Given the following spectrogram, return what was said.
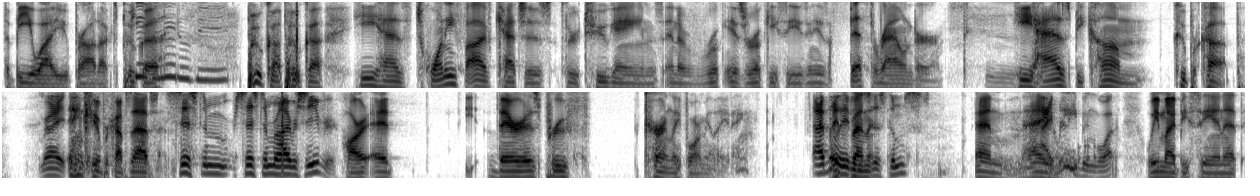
the BYU product. Puka, little bit. Puka, Puka. He has 25 catches through two games in a rook, his rookie season. He's a fifth rounder. Mm. He has become Cooper Kupp Right. in Cooper Kupp's absence. System system wide receiver. Hard. It, there is proof currently formulating, I believe in systems. and I believe in what? we might be seeing it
